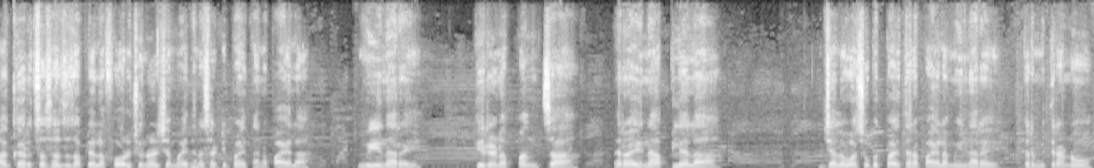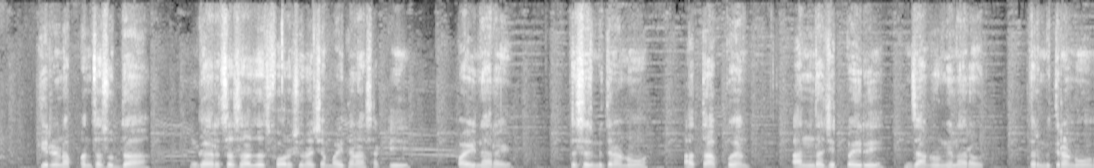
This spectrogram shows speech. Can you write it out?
हा घरचा साजच आपल्याला फॉर्च्युनरच्या मैदानासाठी पळताना पाहायला मिळणार आहे. किरणप्पांचा रैना आपल्याला जलवासोबत पळताना पाहायला मिळणार आहे. तर मित्रांनो किरणप्पांचा सुद्धा घरचा साजच फॉर्च्युनरच्या मैदानासाठी पळणार आहे. तसेच मित्रांनो आता आपण अंदाजित पैरे जाणून घेणार आहोत. तर मित्रांनो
